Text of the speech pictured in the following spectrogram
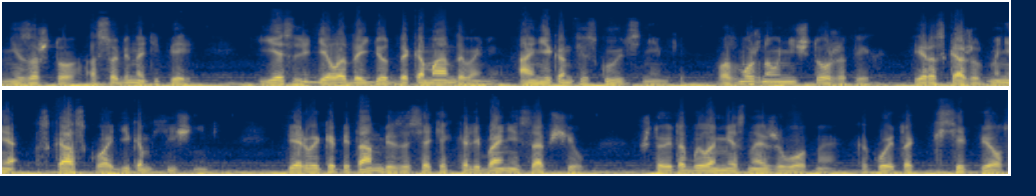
ни за что, особенно теперь. Если дело дойдет до командования, они конфискуют снимки. Возможно, уничтожат их и расскажут мне сказку о диком хищнике. Первый капитан без всяких колебаний сообщил, что это было местное животное, какой-то ксепес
